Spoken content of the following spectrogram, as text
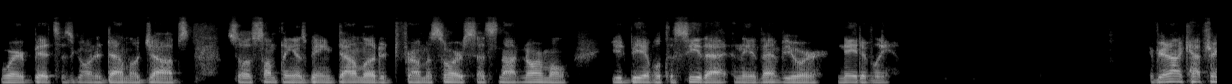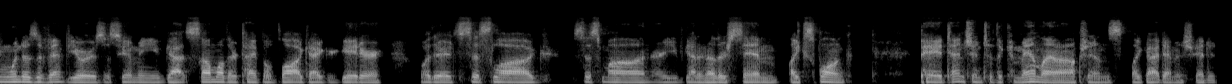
where bits is going to download jobs. So if something is being downloaded from a source that's not normal, you'd be able to see that in the event viewer natively. If you're not capturing Windows Event Viewers, assuming you've got some other type of log aggregator, whether it's syslog, sysmon, or you've got another SIM like Splunk, pay attention to the command line options like I demonstrated.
